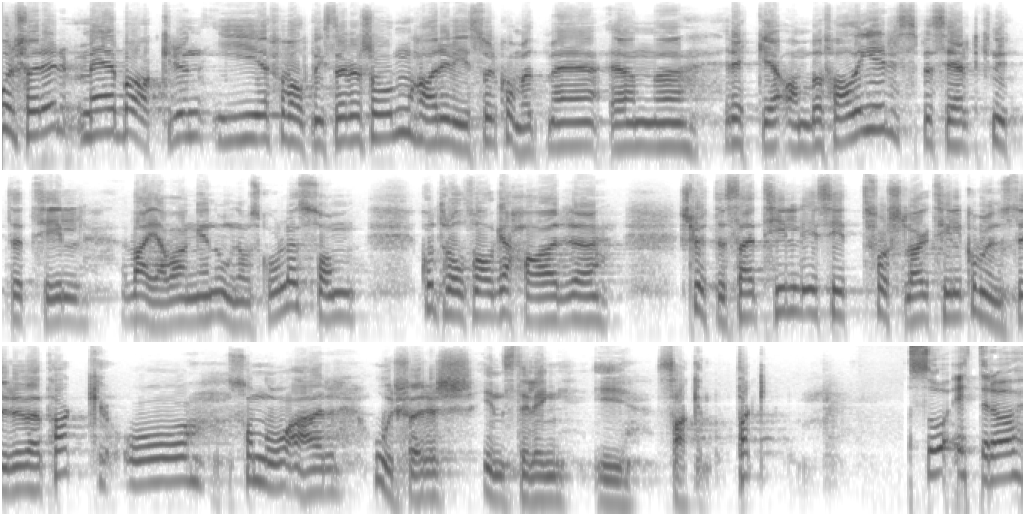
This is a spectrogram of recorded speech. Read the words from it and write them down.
Ordfører, med bakgrunn i forvaltningsrevisjonen har revisor kommet med en eh, rekke anbefalinger, spesielt knyttet til Veiavangen ungdomsskole, som kontrollutvalget har eh, sluttet seg til i sitt forslag til kommunestyrevedtak, og som nå er ordførers innstilling i saken. Takk. Så etter å ha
